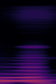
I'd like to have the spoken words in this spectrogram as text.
What?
